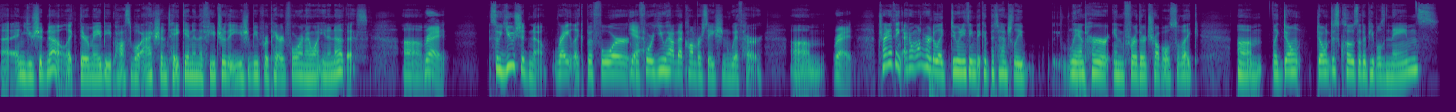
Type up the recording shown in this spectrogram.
Uh, and you should know like there may be possible action taken in the future that you should be prepared for and I want you to know this. Um, right. So you should know, right? Like before Yeah. before you have that conversation with her. Um Right. I'm trying to think. I don't want her to like do anything that could potentially land her in further trouble. So like, um, like don't don't disclose other people's names,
